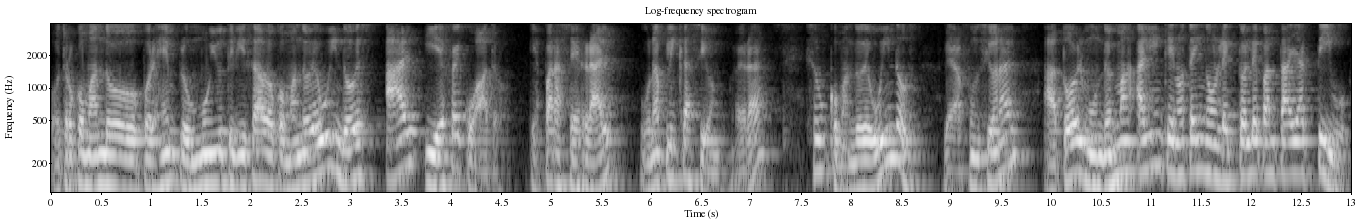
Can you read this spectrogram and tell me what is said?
Otro comando, por ejemplo, muy utilizado comando de Windows es Alt y F4, que es para cerrar una aplicación, ¿verdad? Es un comando de Windows, le va a funcionar a todo el mundo. Es más, alguien que no tenga un lector de pantalla activo,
